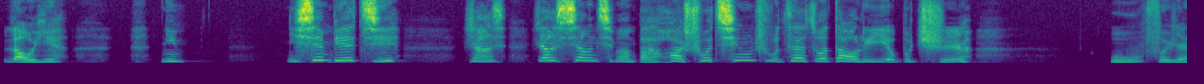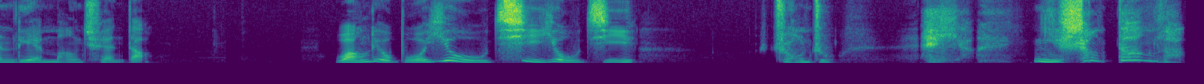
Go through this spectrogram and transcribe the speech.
老爷，你你先别急，让让乡亲们把话说清楚，再做道理也不迟。”吴夫人连忙劝道。王六伯又气又急：“庄主，哎呀，你上当了！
